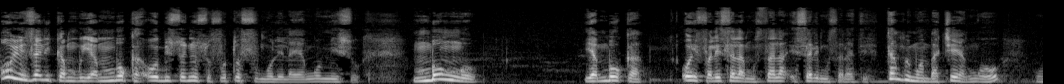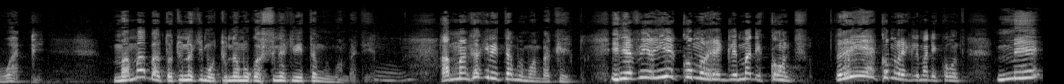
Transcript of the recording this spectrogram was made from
oyo eza likambo ya mboka. Oyo biso nyonso fo tofungolela yango miso. Mbongo ya mboka. Oyo efali esala mosala esali mosala te ntango emwamba atie yango wapi? Mama bato atunaki motuna moko afingaki na ntango emwamba te amankaki na ntango emwamba te il n'y avait rien comme règlement de compte rien comme règlement de compte mais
